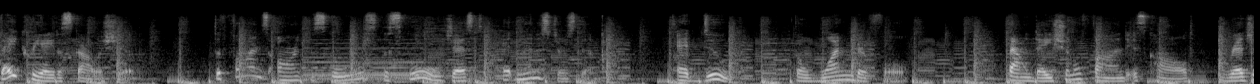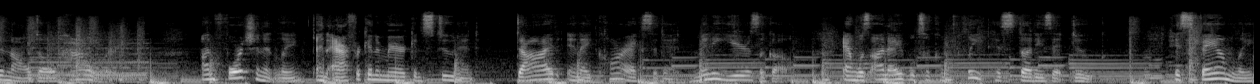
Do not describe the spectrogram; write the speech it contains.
they create a scholarship. The funds aren't the school's, the school just administers them. At Duke, the wonderful foundational fund is called Reginaldo Howard. Unfortunately, an African American student died in a car accident many years ago and was unable to complete his studies at Duke his family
